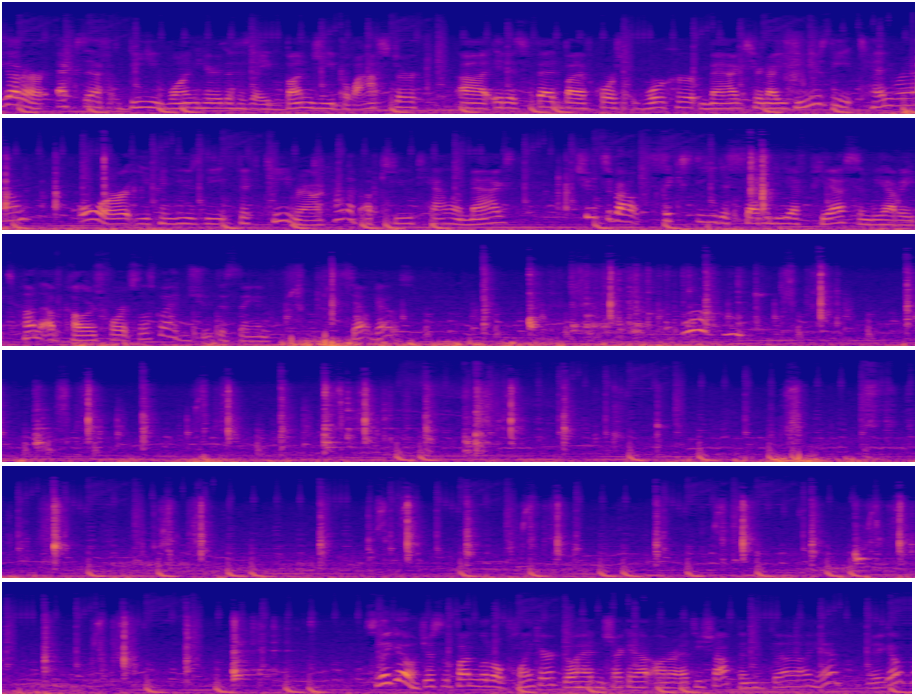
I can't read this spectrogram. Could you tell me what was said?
We got our XFB1 here. This is a bungee blaster. Uh, it is fed by, of course, worker mags here. Now you can use the 10 round or you can use the 15 round, kind of up to you, Talon mags. Shoots about 60 to 70 FPS, and we have a ton of colors for it. So let's go ahead and shoot this thing and see how it goes. Woo-hoo. So there you go, just a fun little plinker. Go ahead and check it out on our Etsy shop, and uh, yeah, there you go.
